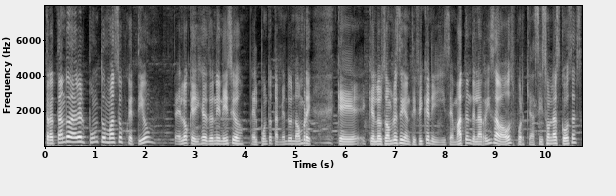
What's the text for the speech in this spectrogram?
tratando de dar el punto más objetivo, es lo que dije desde un inicio, el punto también de un hombre, que, que los hombres se identifiquen y, se maten de la risa, vamos, porque así son las cosas.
